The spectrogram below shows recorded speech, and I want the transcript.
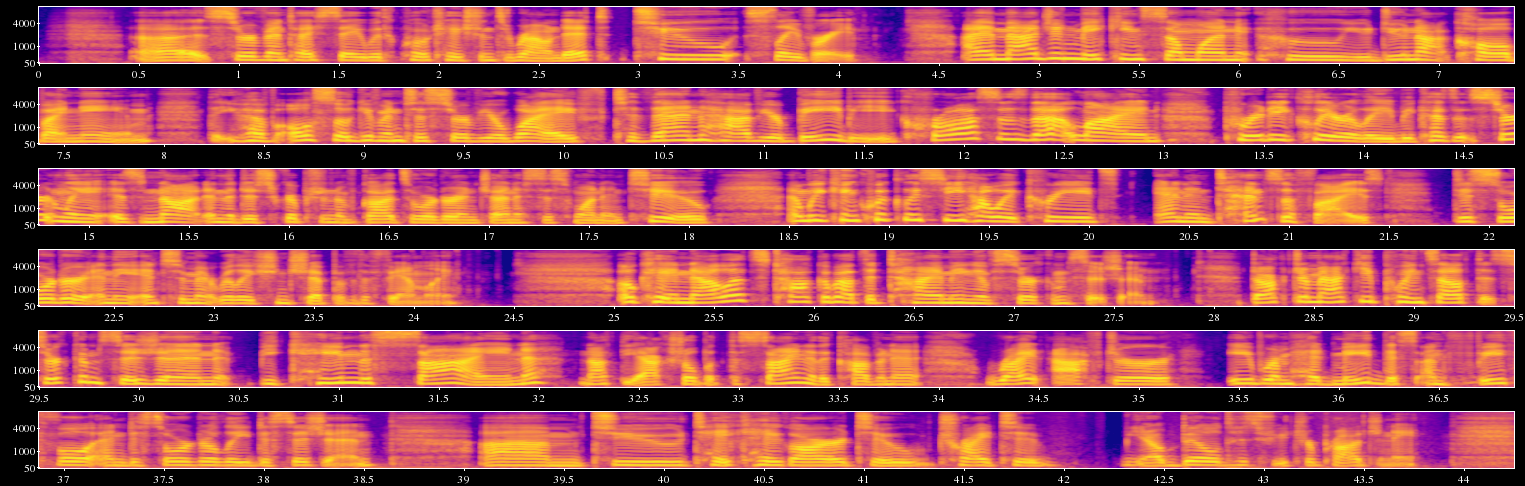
uh, servant I say with quotations around it, to slavery. I imagine making someone who you do not call by name, that you have also given to serve your wife, to then have your baby crosses that line pretty clearly because it certainly is not in the description of God's order in Genesis 1 and 2. And we can quickly see how it creates and intensifies disorder in the intimate relationship of the family. Okay, now let's talk about the timing of circumcision. Dr. Mackie points out that circumcision became the sign, not the actual, but the sign of the covenant, right after Abram had made this unfaithful and disorderly decision um, to take Hagar to try to, you know, build his future progeny.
